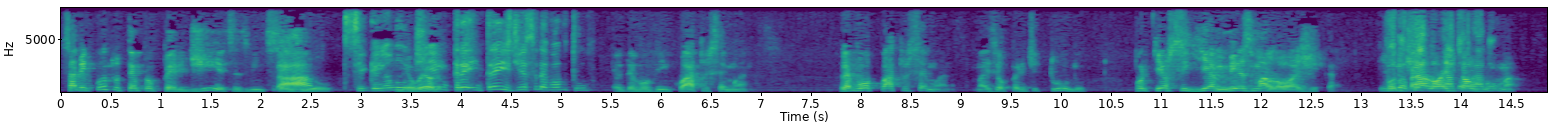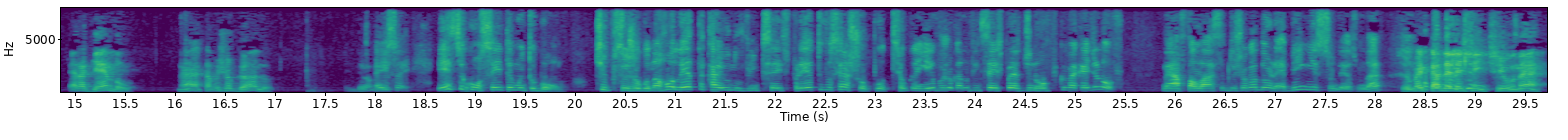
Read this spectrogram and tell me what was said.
Sabe quanto tempo eu perdi esses 26 Dá. mil? Se ganhou num dia, em, em, três dias você devolve tudo. Eu devolvi em quatro semanas. Levou quatro semanas, mas eu perdi tudo, porque eu segui a mesma lógica. E vou não dobrar, tinha lógica dobrar, alguma. Era gamble, né? Tava jogando. Entendeu? É isso aí. Esse conceito é muito bom. Tipo, você jogou na roleta, caiu no 26 preto e você achou, pô, se eu ganhei, eu vou jogar no 26 preto de novo porque vai cair de novo. Né? A falácia do jogador. É bem isso mesmo, né? E o mercado ele é gentil, né?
